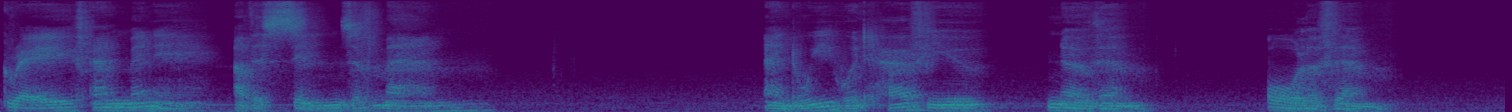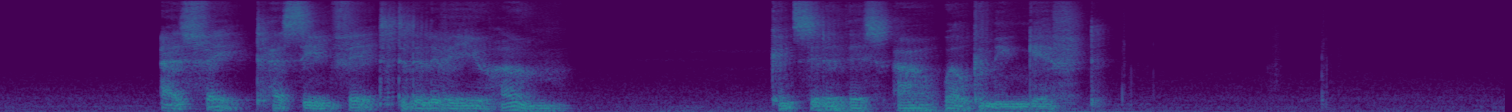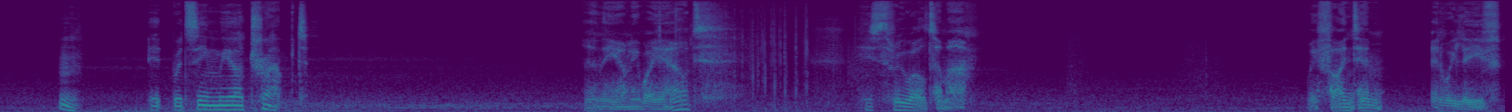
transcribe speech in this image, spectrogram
Grave and many are the sins of man. And we would have you know them, all of them. As fate has seen fit to deliver you home, consider this our welcoming gift. Hmm. It would seem we are trapped. And the only way out is through Ultima. We find him and we leave.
